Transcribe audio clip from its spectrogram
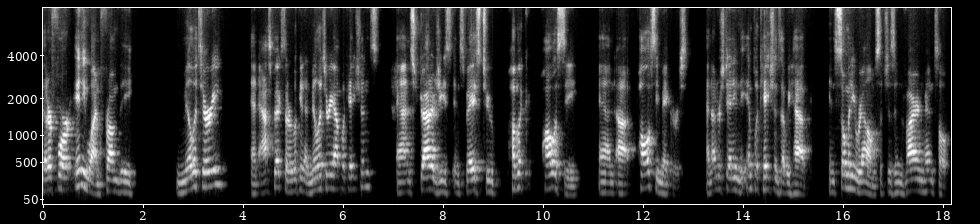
that are for anyone from the military and aspects that are looking at military applications and strategies in space to public policy and uh, policymakers and understanding the implications that we have in so many realms, such as environmental,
